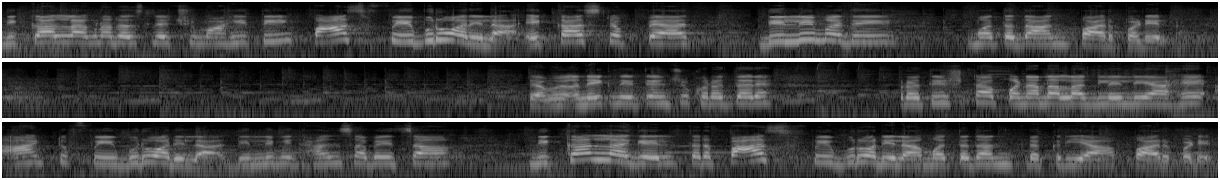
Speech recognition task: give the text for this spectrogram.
निकाल लागणार असल्याची माहिती. पाच फेब्रुवारीला एकाच टप्प्यात दिल्लीमध्ये मतदान पार पडेल. त्यामुळे अनेक नेत्यांची खरं तर प्रतिष्ठापणाला लागलेली आहे. आठ फेब्रुवारीला दिल्ली विधानसभेचा निकाल लागेल तर पाच फेब्रुवारीला मतदान प्रक्रिया पार पडेल.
